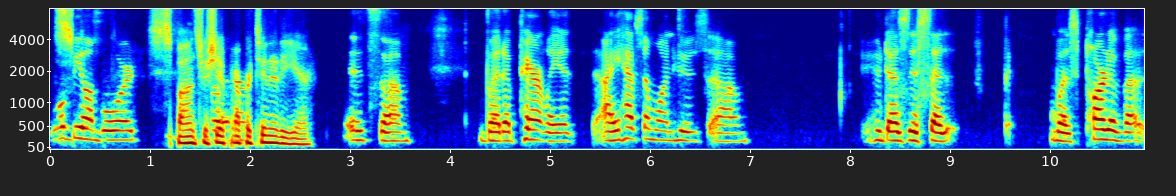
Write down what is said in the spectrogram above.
will be on board. Sponsorship but, um, opportunity here. It's um, but apparently it, I have someone who's um, who does this uh, was part of a,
